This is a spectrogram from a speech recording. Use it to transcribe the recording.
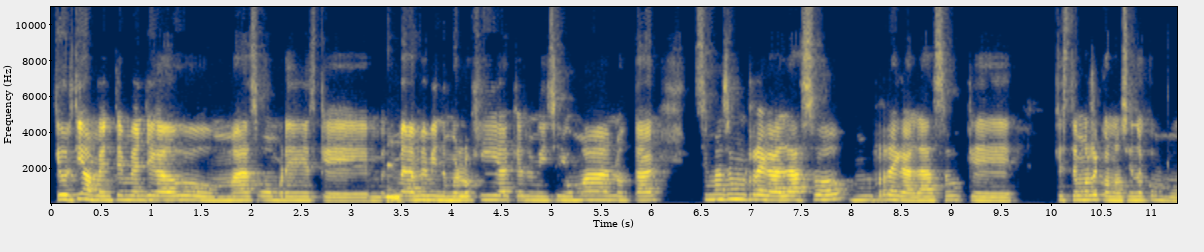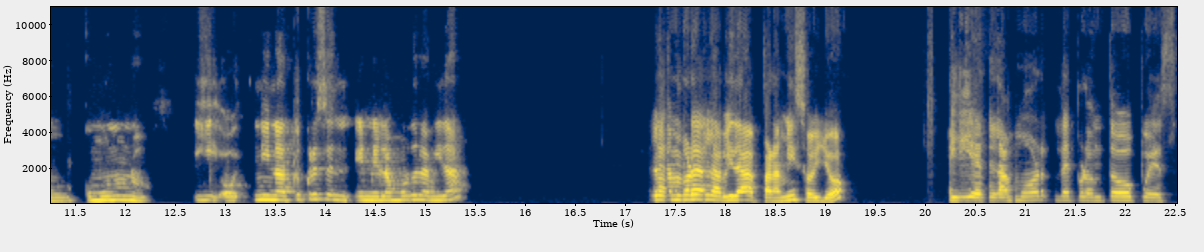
que últimamente me han llegado más hombres que me, dan mi numerología, que es mi diseño humano, tal. Se me hace un regalazo, un regalazo que, que estemos reconociendo como, como un uno. Y oh, Nina, ¿tú crees en, en el amor de la vida? El amor de la vida para mí soy yo y el amor de pronto pues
